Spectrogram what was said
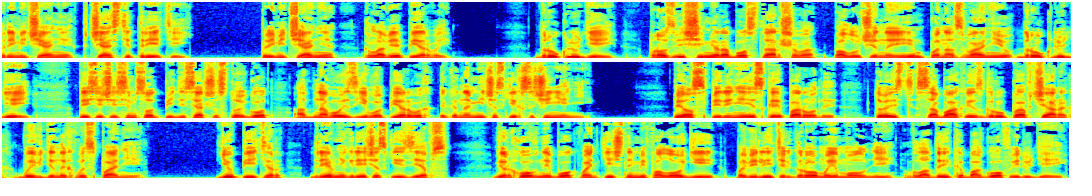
Примечание к части третьей. Примечание к главе первой. Друг людей. Прозвище Мирабо-старшего, полученное им по названию «Друг людей», 1756 год, одного из его первых экономических сочинений. Пес пиренейской породы, то есть собака из группы овчарок, выведенных в Испании. Юпитер, древнегреческий Зевс, верховный бог в античной мифологии, повелитель грома и молний, владыка богов и людей.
